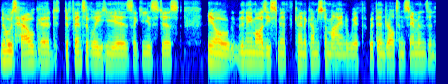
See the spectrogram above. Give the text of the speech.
knows how good defensively he is. Like he's just you know, the name Ozzie Smith kind of comes to mind with with Andrelton Simmons, and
